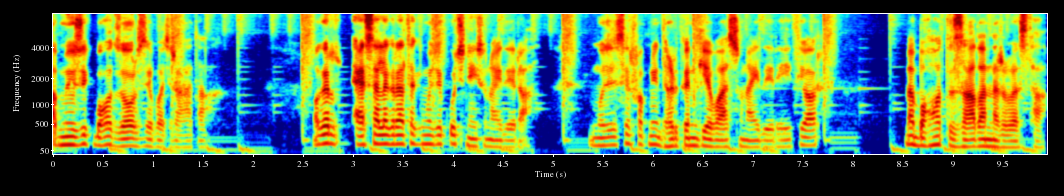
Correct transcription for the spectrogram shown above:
अब म्यूज़िक बहुत ज़ोर से बज रहा था, मगर ऐसा लग रहा था कि मुझे कुछ नहीं सुनाई दे रहा। मुझे सिर्फ़ अपनी धड़कन की आवाज़ सुनाई दे रही थी और मैं बहुत ज़्यादा नर्वस था।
